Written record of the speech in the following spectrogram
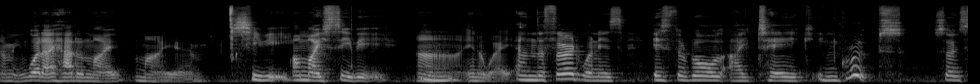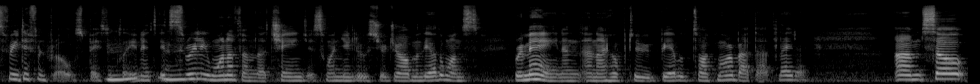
I mean, what I had on my my um, CV. on my CV uh, in a way. And the third one is is the role I take in groups. So it's three different roles basically, and it, it's really one of them that changes when you lose your job, and the other ones remain. And, and I hope to be able to talk more about that later. Um, so,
